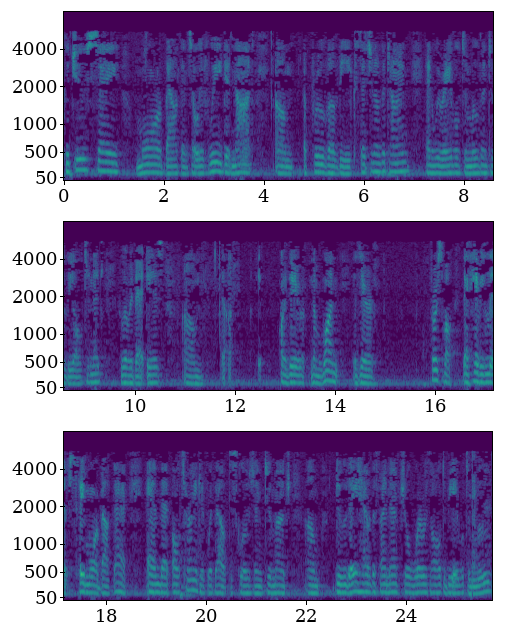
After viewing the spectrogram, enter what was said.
could you say more about that? So, if we did not approve of the extension of the time, and we were able to move into the alternate, whoever that is, um, uh, are there number one? Is there first of all that heavy lift? Say more about that, and that alternative without disclosing too much. Um, do they have the financial wherewithal to be able to move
